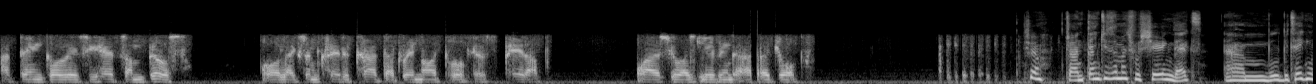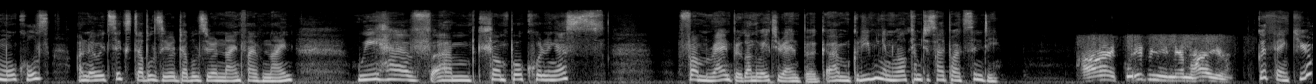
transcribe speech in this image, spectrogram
I think obvious he had some bills or like some credit card that were not obvious paid up while she was leaving the other job. Sure. John, thank you so much for sharing that. Um, we'll be taking more calls on 086 00959. We have um, Hlompho calling us from Randburg, on the way to Randburg. Um, good evening and welcome to Sidebar Sindi. Hi, good evening, ma'am. How are you? Good, thank you.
